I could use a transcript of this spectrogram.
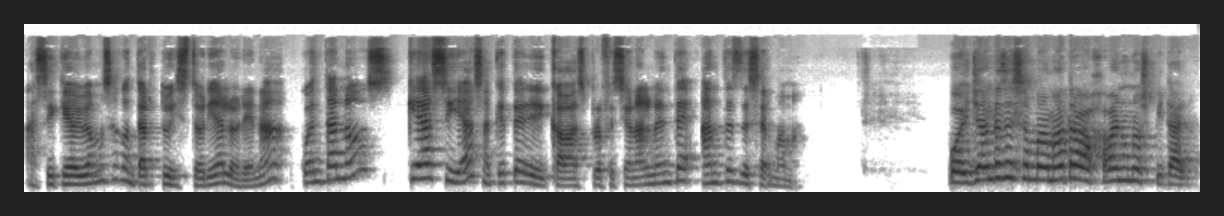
Así que hoy vamos a contar tu historia, Lorena. Cuéntanos qué hacías, a qué te dedicabas profesionalmente antes de ser mamá. Pues yo antes de ser mamá trabajaba en un hospital.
